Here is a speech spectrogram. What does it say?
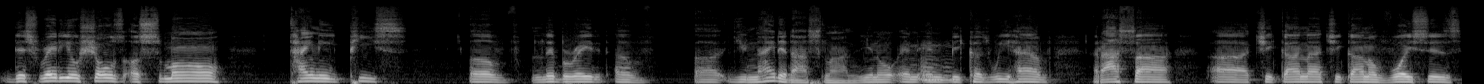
this radio shows a small, tiny piece of liberated of uh, united Aztlan, you know, and and because we have Raza, uh, Chicana, Chicano voices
